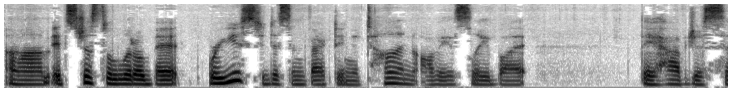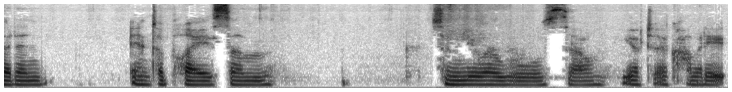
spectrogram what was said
Um, it's just a little bit we're used to disinfecting a ton obviously but they have just set in into play some some newer rules so you have to accommodate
